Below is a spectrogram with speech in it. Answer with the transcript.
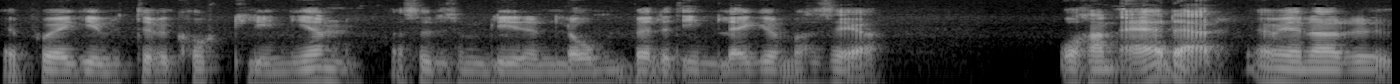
är på väg ut över kortlinjen. Alltså det som blir en lobb eller ett inlägg om man ska säga. Och han är där. Jag menar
